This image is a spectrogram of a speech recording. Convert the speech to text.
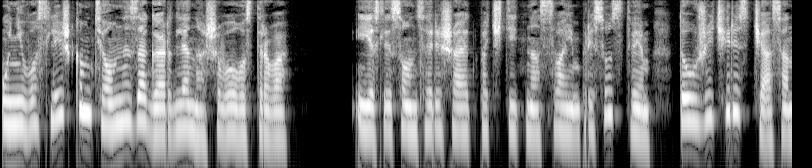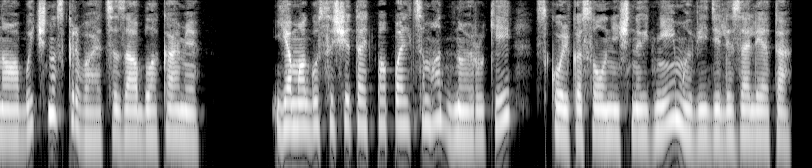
«У него слишком темный загар для нашего острова. Если солнце решает почтить нас своим присутствием, то уже через час оно обычно скрывается за облаками. Я могу сосчитать по пальцам одной руки, сколько солнечных дней мы видели за лето.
